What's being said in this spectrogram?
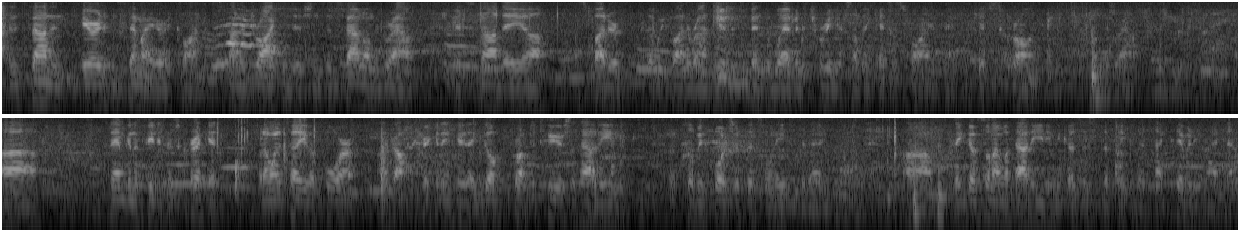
And it's found in arid and semi-arid climates. It's found in dry conditions. It's found on the ground. It's not a, uh, a spider that we find around here that spins a web in a tree or something, catches flying things. It catches crawling things. It's on the ground. Uh, today I'm going to feed it this cricket, but I want to tell you before I drop the cricket in here, they can go for up to two years without eating. So be fortunate if this one eats today. Um, go so long without eating because this is the peak of its activity right now.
